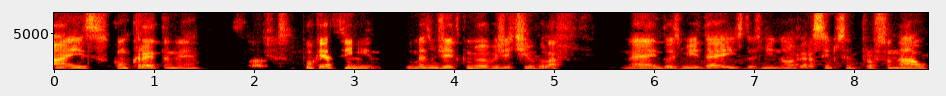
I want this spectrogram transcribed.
mais concreta, né? Porque, assim, do mesmo jeito que o meu objetivo lá, né, em 2010, 2009 era 100% profissional,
